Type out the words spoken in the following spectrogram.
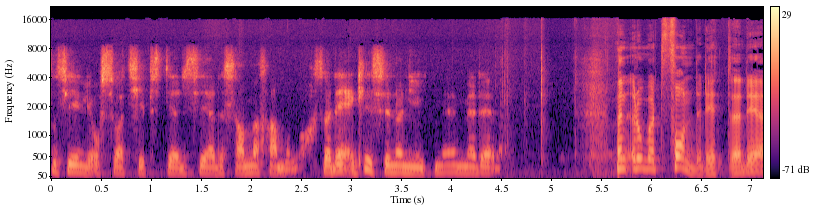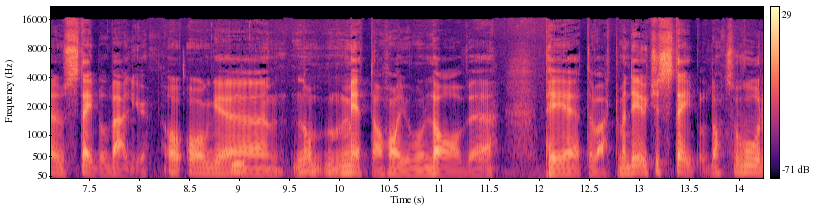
sannsynlig også at Schibsted ser det samme fremover. Så det er egentlig synonymt med, med det. Men Robert, fondet ditt det er jo stable value. Og, og mm. Meta har jo lav PE etter hvert. Men det er jo ikke stable. da. Så hvor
